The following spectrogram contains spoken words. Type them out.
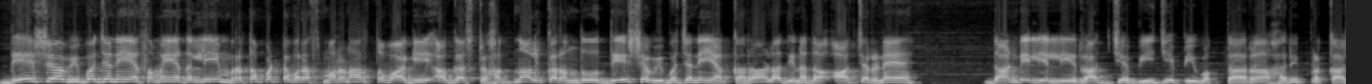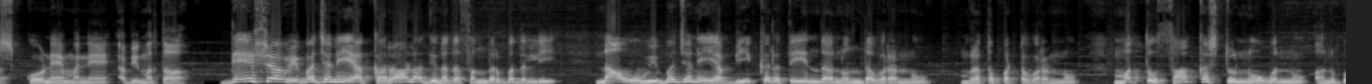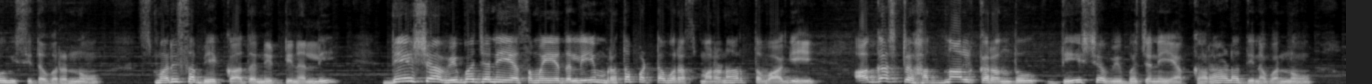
ದೇಶ ವಿಭಜನೆಯ ಸಮಯದಲ್ಲಿ ಮೃತಪಟ್ಟವರ ಸ್ಮರಣಾರ್ಥವಾಗಿ ಆಗಸ್ಟ್ ಹದಿನಾಲ್ಕರಂದು ದೇಶ ವಿಭಜನೆಯ ಕರಾಳ ದಿನದ ಆಚರಣೆ ದಾಂಡೇಲಿಯಲ್ಲಿ ರಾಜ್ಯ ಬಿಜೆಪಿ ವಕ್ತಾರ ಹರಿಪ್ರಕಾಶ್ ಕೋಣೆಮನೆ ಅಭಿಮತ. ದೇಶ ವಿಭಜನೆಯ ಕರಾಳ ದಿನದ ಸಂದರ್ಭದಲ್ಲಿ ನಾವು ವಿಭಜನೆಯ ಭೀಕರತೆಯಿಂದ ನೊಂದವರನ್ನು, ಮೃತಪಟ್ಟವರನ್ನು ಮತ್ತು ಸಾಕಷ್ಟು ನೋವನ್ನು ಅನುಭವಿಸಿದವರನ್ನು ಸ್ಮರಿಸಬೇಕಾದ ನಿಟ್ಟಿನಲ್ಲಿ ದೇಶ ವಿಭಜನೆಯ ಸಮಯದಲ್ಲಿ ಮೃತಪಟ್ಟವರ ಸ್ಮರಣಾರ್ಥವಾಗಿ ಆಗಸ್ಟ್ ಹದಿನಾಲ್ಕರಂದು ದೇಶ ವಿಭಜನೆಯ ಕರಾಳ ದಿನವನ್ನು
